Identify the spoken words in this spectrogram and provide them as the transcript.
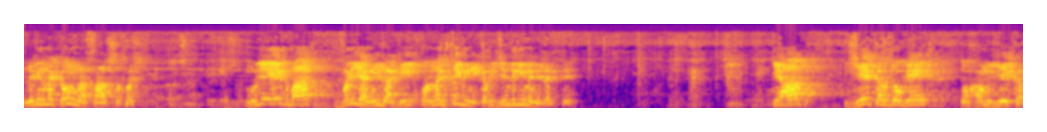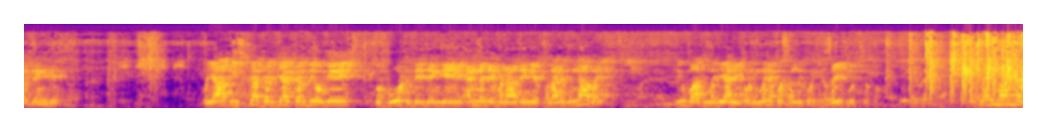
लेकिन मैं कहूँगा साफ़ स्पष्ट मुझे एक बात बढ़िया नहीं लगी और लगती भी नहीं, कभी ज़िंदगी में नहीं लगती। कि आप ये कर दोगे तो हम ये कर देंगे। भाई आप इसका दर्जा कर दोगे तो वोट दे देंगे एमएलए बना देंगे, फलाने से ना भाई, यू बात मज़े वाली को मैंने पसंद को सही पूछो। मैं ईमानदार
